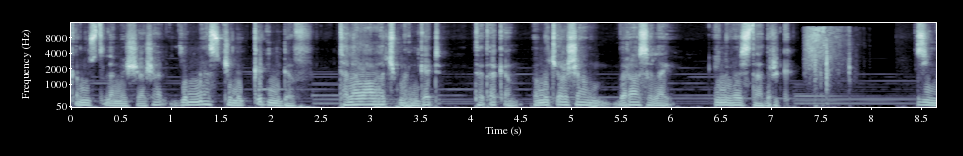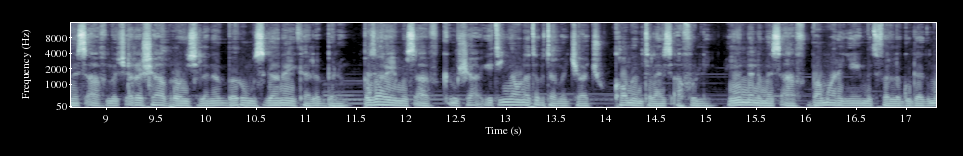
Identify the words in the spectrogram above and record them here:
ቀን ውስጥ ለመሻሻል የሚያስችል እቅድ ንደፍ። ተለዋዋጭ መንገድ ተጠቀም። በመጨረሻም በራስ ላይ invest አድርግ። እዚህ መጽሐፍ መጨረሻ አብረውኝ ስለነበሩ ምስጋና ከልብ ነው። በዛሬው የመጽሐፍ ቅምሻ የትኛው ነጥብ ተመቻችሁ? comment ላይ ጻፉልኝ። ይህንን መጽሐፍ በአማርኛ የምትፈልጉ ደግሞ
